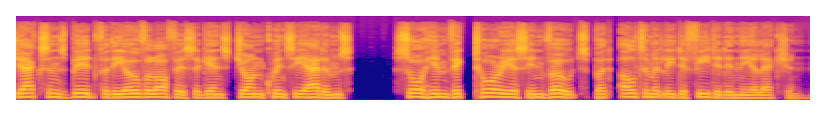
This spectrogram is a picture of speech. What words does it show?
Jackson's bid for the Oval Office against John Quincy Adams saw him victorious in votes but ultimately defeated in the election.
